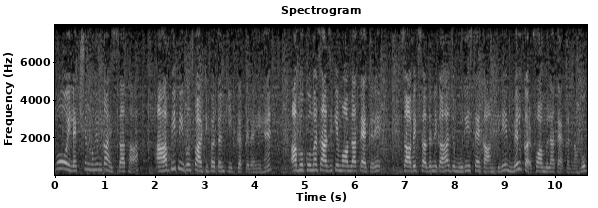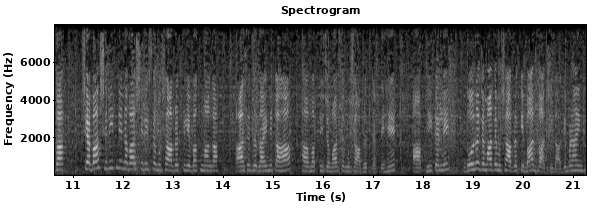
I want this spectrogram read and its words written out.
वो इलेक्शन मुहिम का हिस्सा था। आप भी पीपुल्स पार्टी पर तनकीद करते रहे हैं। अब हुकूमत साजी के मामला तय करें। सबक सदर ने कहा, जमहूरी इस्तेकाम के लिए मिलकर फार्मूला तय करना होगा। शहबाज शरीफ ने नवाज़ शरीफ से मुशावरत के लिए वक्त मांगा। आसिफ जदाई ने कहा, हम अपनी जमात से मुशावरत करते हैं। आप भी कर लें। दोनों जमातें मुशावरत के बाद बातचीत आगे बढ़ाएँगी।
